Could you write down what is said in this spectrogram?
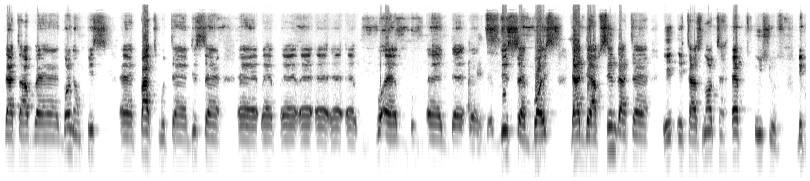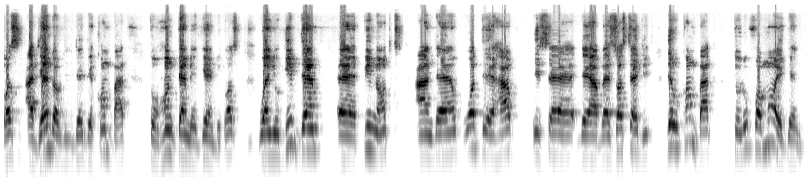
that have uh, gone on peace uh, pact with uh, this uh, these boys that they have seen that it, it, has not helped issues because at the end of the day they come back to hunt them again because when you give them peanuts and what they have is they have exhausted it they will come back to look for more again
